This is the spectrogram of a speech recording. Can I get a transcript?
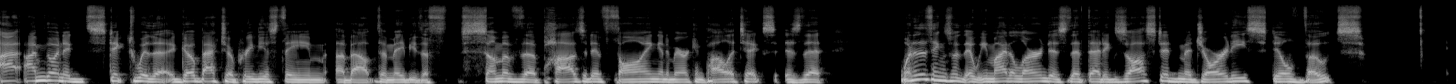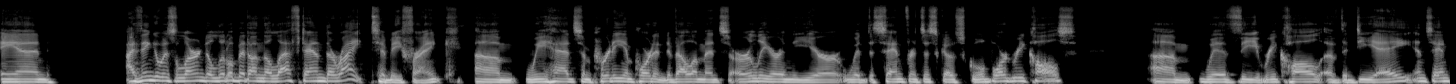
I, I'm going to stick with a go back to a previous theme about the maybe the some of the positive thawing in American politics is that one of the things that we might have learned is that that exhausted majority still votes, and I think it was learned a little bit on the left and the right. To be frank, um, we had some pretty important developments earlier in the year with the San Francisco school board recalls um, with the recall of the DA in San,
